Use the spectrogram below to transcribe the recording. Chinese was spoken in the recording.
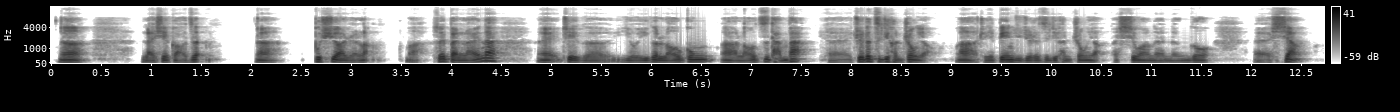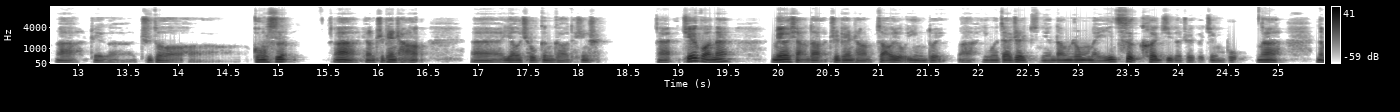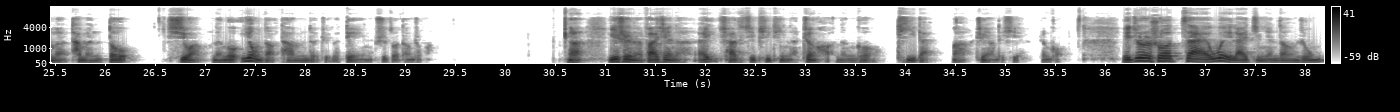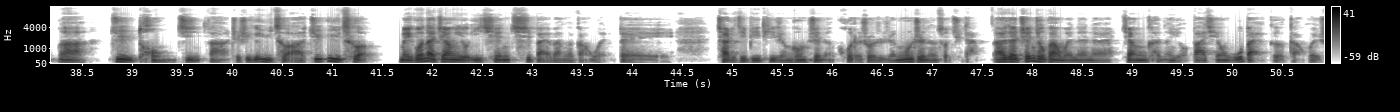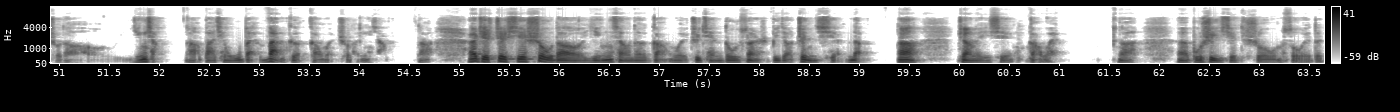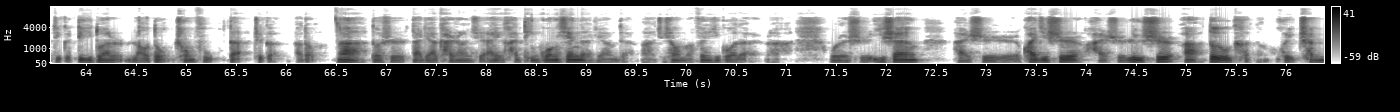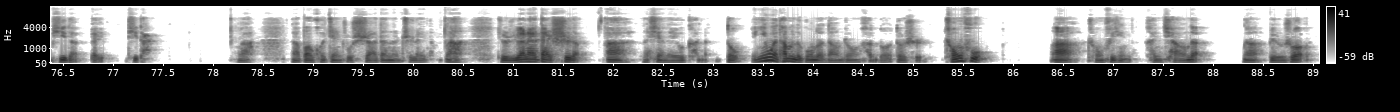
啊，来写稿子，啊，不需要人了，啊，所以本来呢，哎，这个有一个劳工啊，劳资谈判，呃，觉得自己很重要，啊，这些编剧觉得自己很重要，希望呢能够，呃，向啊这个制作公司啊，向制片厂，呃，要求更高的薪水，哎，结果呢？没有想到制片厂早有应对啊，因为在这几年当中，每一次科技的这个进步啊，那么他们都希望能够用到他们的这个电影制作当中啊。于是呢，发现呢，哎，ChatGPT 呢正好能够替代啊这样的一些人工。也就是说，在未来几年当中啊，据统计啊，这是一个预测啊，据预测，美国呢将有一千七百万个岗位被。ChatGPT 人工智能或者说是人工智能所取代，而在全球范围内呢，将可能有八千五百个岗位受到影响啊，八千五百万个岗位受到影响啊，而且这些受到影响的岗位之前都算是比较挣钱的啊，这样的一些岗位。啊，呃，不是一些说我们所谓的这个低端劳动、重复的这个劳动啊，都是大家看上去哎还挺光鲜的这样的啊，就像我们分析过的啊，无论是医生还是会计师还是律师啊，都有可能会成批的被替代啊，那包括建筑师啊等等之类的啊，就是原来带师的啊，那现在有可能都因为他们的工作当中很多都是重复啊，重复性很强的啊，比如说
